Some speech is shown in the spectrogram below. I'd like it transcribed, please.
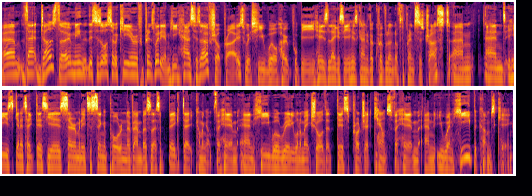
Um, that does, though, mean that this is also a key era for Prince William. He has his Earthshot Prize, which he will hope will be his legacy, his kind of equivalent of the Prince's Trust. Um, and he's going to take this year's ceremony to Singapore in November, so that's a big date coming up for him. And he will really want to make sure that this project counts for him. And when he becomes king,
